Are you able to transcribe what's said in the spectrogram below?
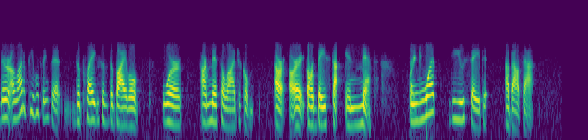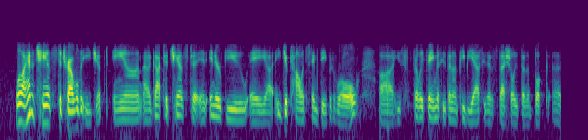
There are a lot of people think that the plagues of the Bible were are mythological, or are, are based in myth. Right. What do you say to, about that? Well, I had a chance to travel to Egypt and uh, got a chance to interview a uh, Egyptologist named David Rohl. Uh, he's fairly famous. He's been on PBS. He's had a special. He's done a book, uh,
